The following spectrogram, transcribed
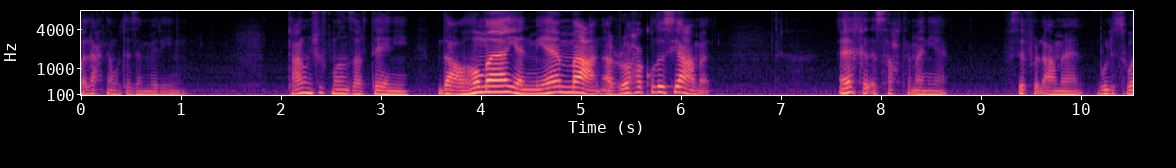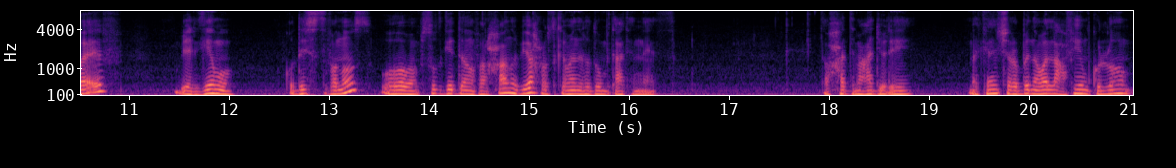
ولا إحنا متذمرين. تعالوا نشوف منظر تاني. دعهما ينميان معا. الروح القدس يعمل. آخر إصحاح 8 في سفر الأعمال. بولس واقف بيرجمه قديس إستفانوس وهو مبسوط جدا وفرحان وبيحرس كمان الهدوم بتاعت الناس. لو حد معدي يقول إيه؟ ما كانش ربنا ولع فيهم كلهم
